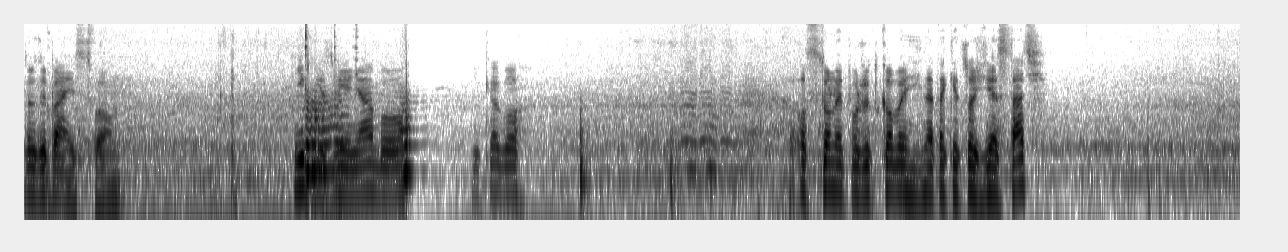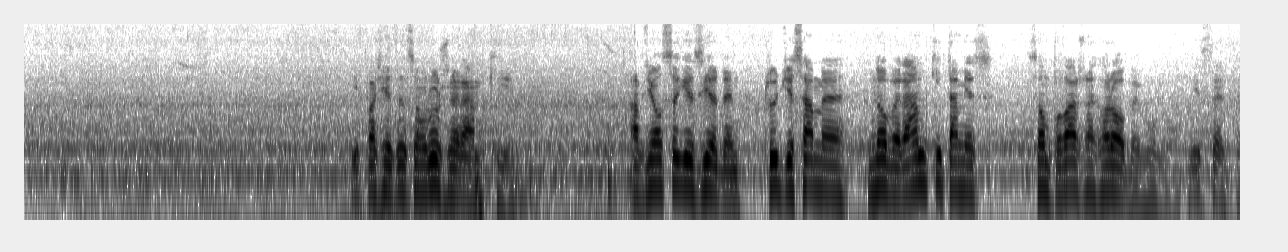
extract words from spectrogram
Drodzy Państwo. Nikt nie zmienia, bo nikogo od strony pożytkowej na takie coś nie stać. I w pasiece są różne ramki. A wniosek jest jeden. Tu gdzie same nowe ramki, tam jest, są poważne choroby w ogóle. Niestety.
